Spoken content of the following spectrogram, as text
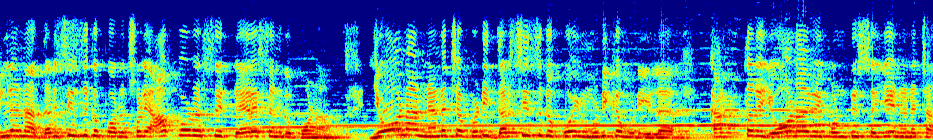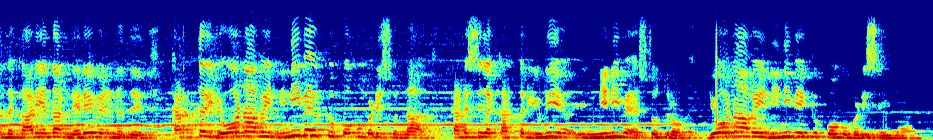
இல்லை நான் தரிசித்துக்கு போறேன்னு சொல்லி ஆப்போசிட் டைரக்ஷனுக்கு போனான். யோனா நினைச்சபடி தர்சீசுக்கு போய் முடிக்க முடியல. கர்த்தர் யோனாவை கொண்டு செய்ய நினைச்ச அந்த காரியம் தான் நிறைவேறினது. கர்த்தர் யோனாவை நினிவேக்கு போகும்படி சொன்னார். கடைசியில கர்த்தர் யுனி- நினைவே ஸ்தோத்திரம். யோனாவை நினிவேக்கு போகும்படி செய்தார்.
